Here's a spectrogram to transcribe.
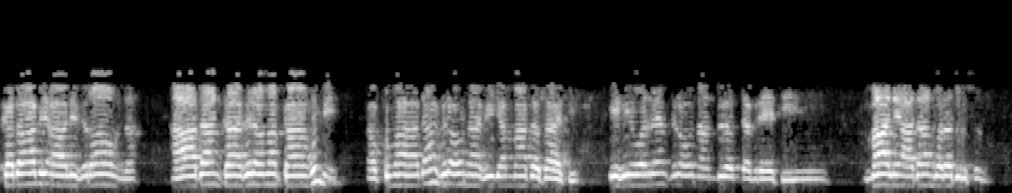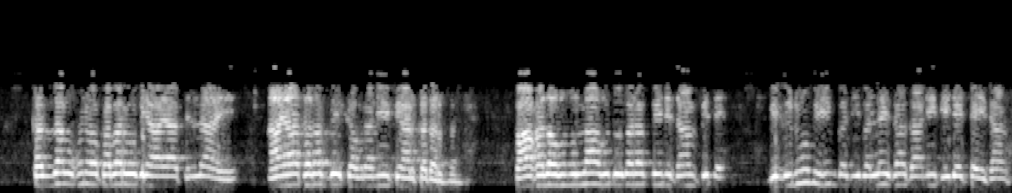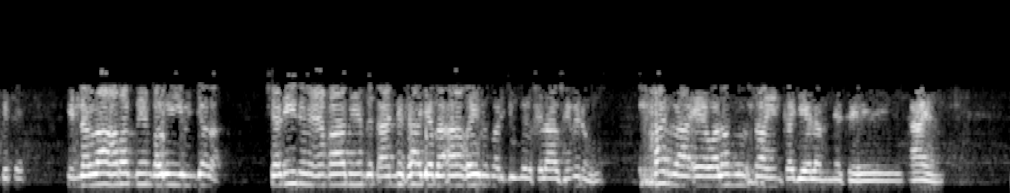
كذاب آل فرعون آدان كافر مكة هني أكما آدان فرعون في جماعة ساتي إيه ورن فرعون أندر الدبريتي. مال آدان ورد رسل كذبوا هنا كبروا بآيات الله. آيات ربي كبرني في أرك دربا فأخذهم الله دوب ربي نسان فته. بذنوبهم بدي بل ليس ثاني في جيش فته. إن الله رب قوي جل شديد العقاب النساء جباء غير مرجو الخلاف منه. خر إيه ولم صاين كجيل من آية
